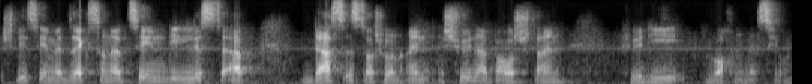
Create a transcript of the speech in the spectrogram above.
schließe hier mit 610 die Liste ab. Das ist doch schon ein schöner Baustein für die Wochenmission.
